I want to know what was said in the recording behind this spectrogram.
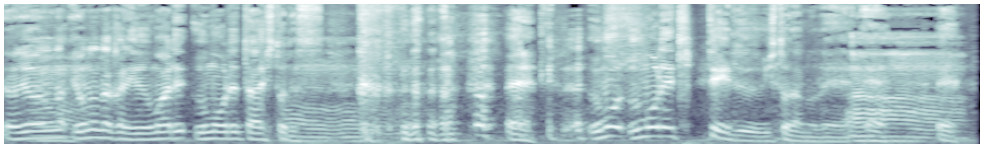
世の,、世の中に生まれ埋もれた人です、ええ、埋も埋もれきっている人なので、ええ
